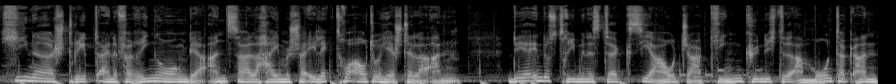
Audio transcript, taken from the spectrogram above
China strebt eine Verringerung der Anzahl heimischer Elektroautohersteller an. Der Industrieminister Xiao Jiaqing kündigte am Montag an,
